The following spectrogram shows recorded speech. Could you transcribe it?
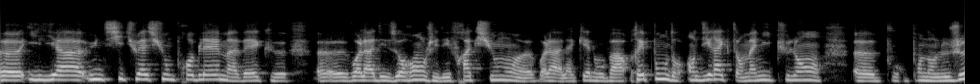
Euh, il y a une situation problème avec euh, voilà des oranges et des fractions voilà à laquelle on va répondre en direct en manipulant pour pendant le jeu.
